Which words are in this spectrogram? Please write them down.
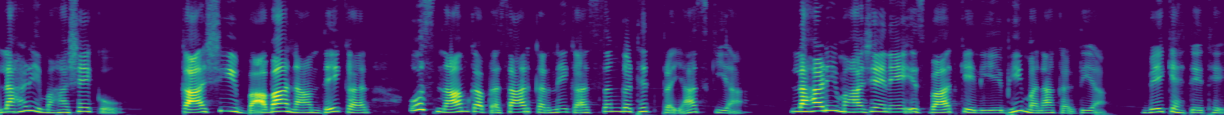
लाहड़ी महाशय को काशी बाबा नाम देकर उस नाम का प्रसार करने का संगठित प्रयास किया। लाहड़ी महाशय ने इस बात के लिए भी मना कर दिया। वे कहते थे,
